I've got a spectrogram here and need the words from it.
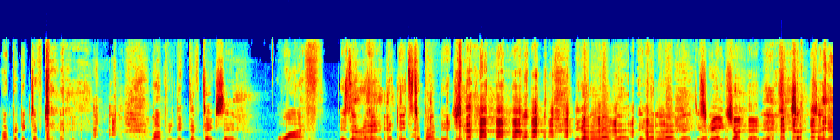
my predictive te- my predictive text said, "Wife is the road that leads to bondage." you gotta love that. You gotta love that. You gotta love that. Screenshot that. So, so you,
